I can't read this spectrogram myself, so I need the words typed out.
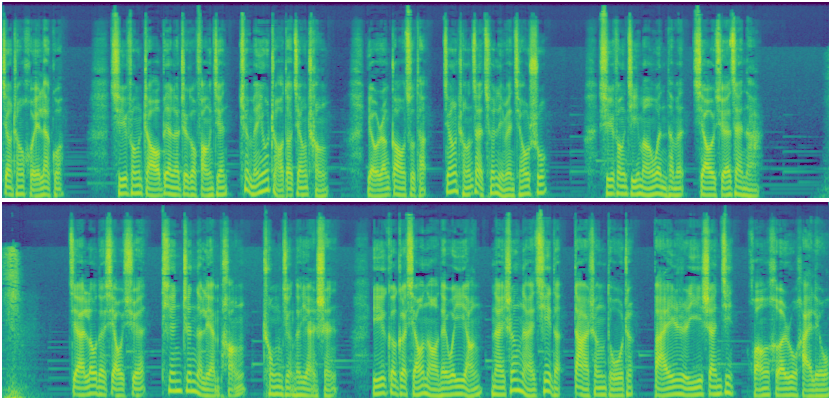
江城回来过。徐峰找遍了这个房间，却没有找到江城。有人告诉他，江城在村里面教书。徐峰急忙问他们小学在哪儿。简陋的小学，天真的脸庞，憧憬的眼神，一个个小脑袋微扬，奶声奶气的大声读着。白日依山尽，黄河入海流。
